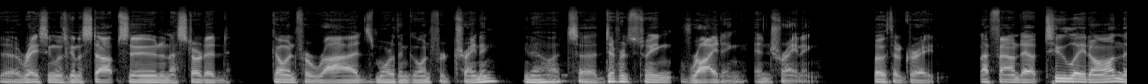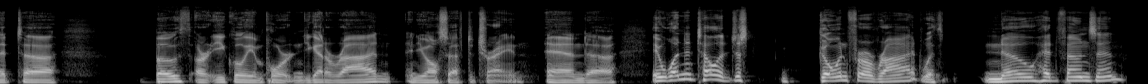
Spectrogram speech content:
uh, racing was going to stop soon, and I started going for rides more than going for training. You know, it's a difference between riding and training. Both are great. I found out too late on that uh, both are equally important. You got to ride, and you also have to train. And uh, it wasn't until it just going for a ride with no headphones in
